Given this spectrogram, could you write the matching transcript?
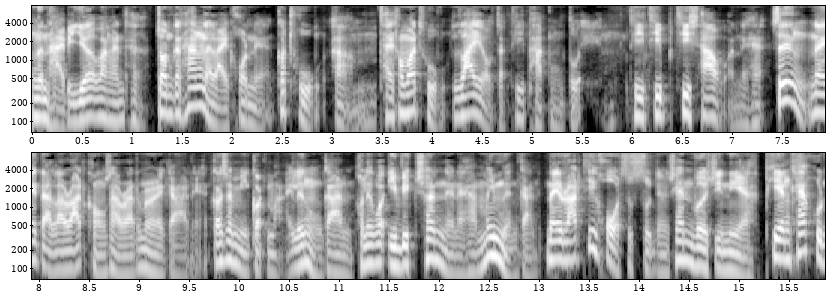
เงินหายไปเยอะว่างั้นเถอะจนกระทั่งหลาย ๆ คนเนี่ยก็ถูกใช้คำว่าถูกไล่ออกจากที่พักของตัวเองที่ที่ที่เช่านะฮะซึ่งในแต่ละรัฐของสหรัฐอเมริกาเนี่ยก็จะมีกฎหมายเรื่องของการเขาเรียกว่า eviction เนี่ยนะฮะไม่เหมือนกันในรัฐที่โหดสุดๆ อย่างเช่นเวอร์จิเนียเพียงแค่คุณ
